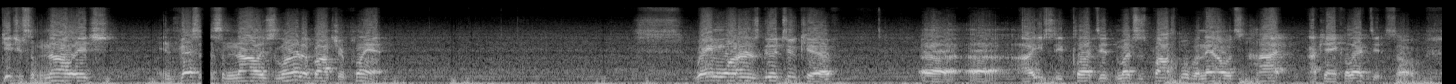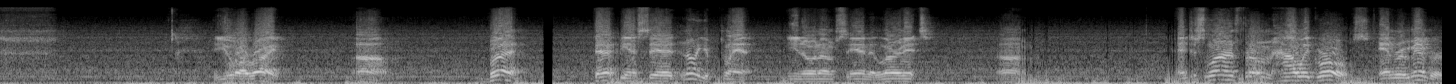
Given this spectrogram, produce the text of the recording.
get you some knowledge, invest in some knowledge, learn about your plant. Rainwater is good too, Kev. Uh, uh, I used to collect it much as possible, but now it's hot. I can't collect it, so you're right. Um, but that being said, know your plant. You know what I'm saying, and learn it. Um, and just learn from how it grows. And remember,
